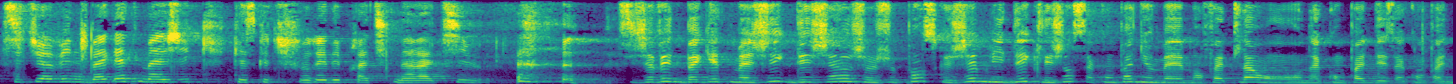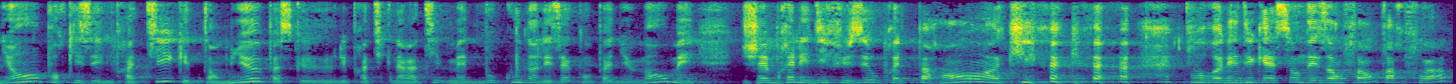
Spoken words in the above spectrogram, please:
Si tu avais une baguette magique, qu'est-ce que tu ferais des pratiques narratives? Si j'avais une baguette magique, déjà, je, je pense que j'aime l'idée que les gens s'accompagnent eux-mêmes. En fait, là, on accompagne des accompagnants pour qu'ils aient une pratique, et tant mieux, parce que les pratiques narratives m'aident beaucoup dans les accompagnements, mais j'aimerais les diffuser auprès de parents euh, qui, pour l'éducation des enfants, parfois.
